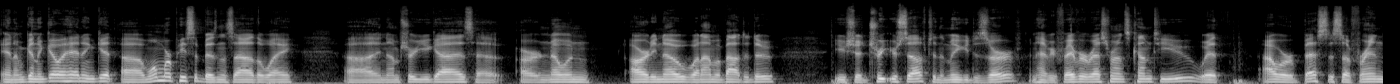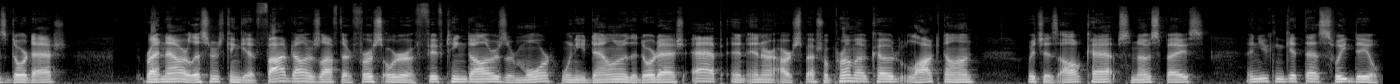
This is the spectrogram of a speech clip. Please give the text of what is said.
and I'm going to go ahead and get uh, one more piece of business out of the way. Uh, and I'm sure you guys have, are knowing already know what I'm about to do. You should treat yourself to the meal you deserve and have your favorite restaurants come to you with our bestest of friends, DoorDash. Right now, our listeners can get $5 off their first order of $15 or more when you download the DoorDash app and enter our special promo code LOCKED ON, which is all caps, no space, and you can get that sweet deal.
